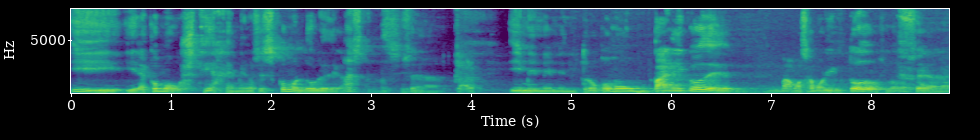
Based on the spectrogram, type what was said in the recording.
y, y era como, hostia, gemelos es como el doble de gasto, ¿no? O sea, Claro. y me, me- me entró como un pánico de vamos a morir todos, ¿no? O sea,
